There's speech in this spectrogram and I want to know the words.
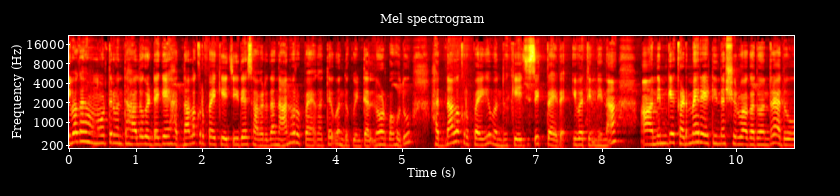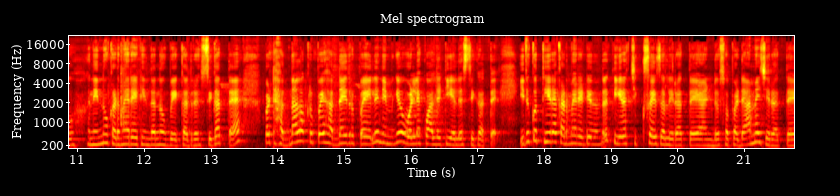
ಇವಾಗ ನಾವು ನೋಡ್ತಿರುವಂಥ ಆಲೂಗಡ್ಡೆಗೆ ಹದಿನಾಲ್ಕು ರೂಪಾಯಿ ಕೆ ಜಿ ಇದೆ, ಸಾವಿರದ ನಾನ್ನೂರು ರೂಪಾಯಿ ಆಗುತ್ತೆ ಒಂದು ಕ್ವಿಂಟಲ್. ನೋಡಬಹುದು, ಹದಿನಾಲ್ಕು ರೂಪಾಯಿಗೆ ಒಂದು ಕೆ ಜಿ ಸಿಗ್ತಾ ಇದೆ ಇವತ್ತಿನ ದಿನ. ನಿಮಗೆ ಕಡಿಮೆ ರೇಟಿಂದ ಶುರುವಾಗೋದು ಅಂದರೆ ಅದು ಇನ್ನೂ ಕಡಿಮೆ ರೇಟಿಂದನೂ ಬೇಕಾದರೆ ಸಿಗತ್ತೆ. ಬಟ್ ಹದಿನಾಲ್ಕು ರೂಪಾಯಿ, ಹದಿನೈದು ರೂಪಾಯಲ್ಲಿ ನಿಮಗೆ ಒಳ್ಳೆ ಕ್ವಾಲಿಟಿಯಲ್ಲೇ ಸಿಗತ್ತೆ. ಇದಕ್ಕೂ ತೀರಾ ಕಡಿಮೆ ರೇಟಿಂದ ಅಂದರೆ ತೀರಾ ಚಿಕ್ಕ ಸೈಜಲ್ಲಿರುತ್ತೆ ಆ್ಯಂಡ್ ಸ್ವಲ್ಪ ಡ್ಯಾಮೇಜ್ ಇರುತ್ತೆ.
